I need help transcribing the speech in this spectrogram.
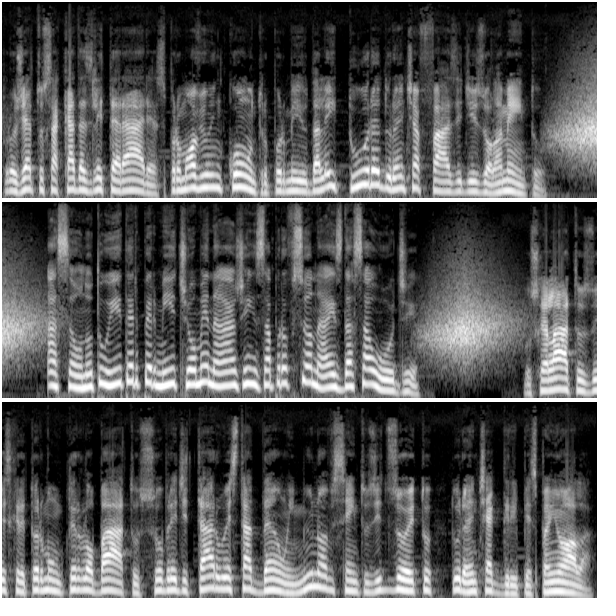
Projeto Sacadas Literárias promove um encontro por meio da leitura durante a fase de isolamento. Ação no Twitter permite homenagens a profissionais da saúde. Os relatos do escritor Monteiro Lobato sobre editar o Estadão em 1918 durante a gripe espanhola.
